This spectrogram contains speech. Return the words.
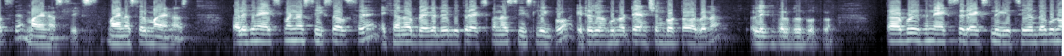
আছে মাইনাস সিক্স মাইনাসের মাইনাস তাহলে এখানে এক্স মাইনাস সিক্স আছে, এখানে ব্র্যাকেটের ভিতরে এক্স মাইনাস সিক্স লিখব। এটার জন্য কোনো টেনশন করতে হবে না, লিখে ফেলব দ্রুত। তারপর এখানে এক্সের এক্স লিখেছি, এখানে কোনো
